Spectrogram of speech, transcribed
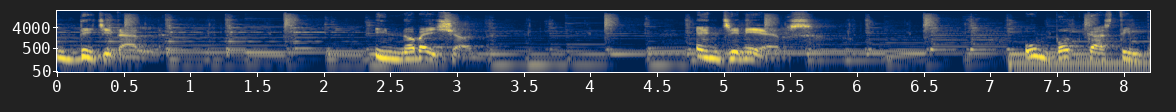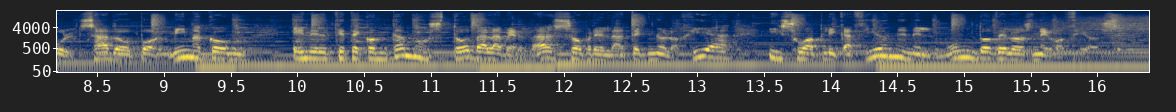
Digital. Innovation. Engineers. Un podcast impulsado por Mimacom en el que te contamos toda la verdad sobre la tecnología y su aplicación en el mundo de los negocios.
